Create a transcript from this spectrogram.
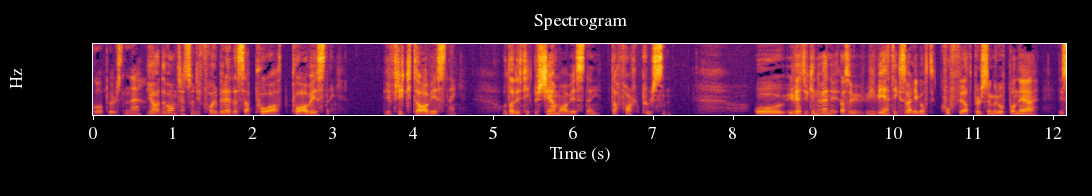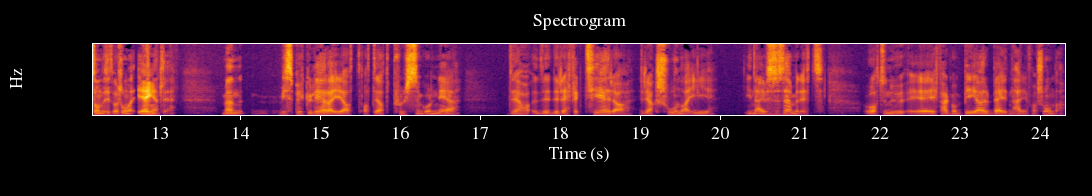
går pulsen ned? Ja, det var omtrent som de forberedte seg på, på avvisning. De frykta avvisning. Og da de fikk beskjed om avvisning, da falt pulsen. Og vi vet, ikke altså, vi vet ikke så veldig godt hvorfor at pulsen går opp og ned i sånne situasjoner, egentlig. Men vi spekulerer i at, at det at pulsen går ned, det, det, reflekterer reaksjoner i, i nervesystemet ditt. Og at du nå er i ferd med å bearbeide denne informasjonen. Da.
